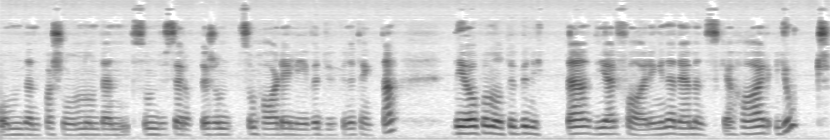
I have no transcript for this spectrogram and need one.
om, den personen, om den som du ser opp til, som, som, har det livet du kunne tenkt deg, det å på en måte benytte de erfaringene det mennesket har gjort,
